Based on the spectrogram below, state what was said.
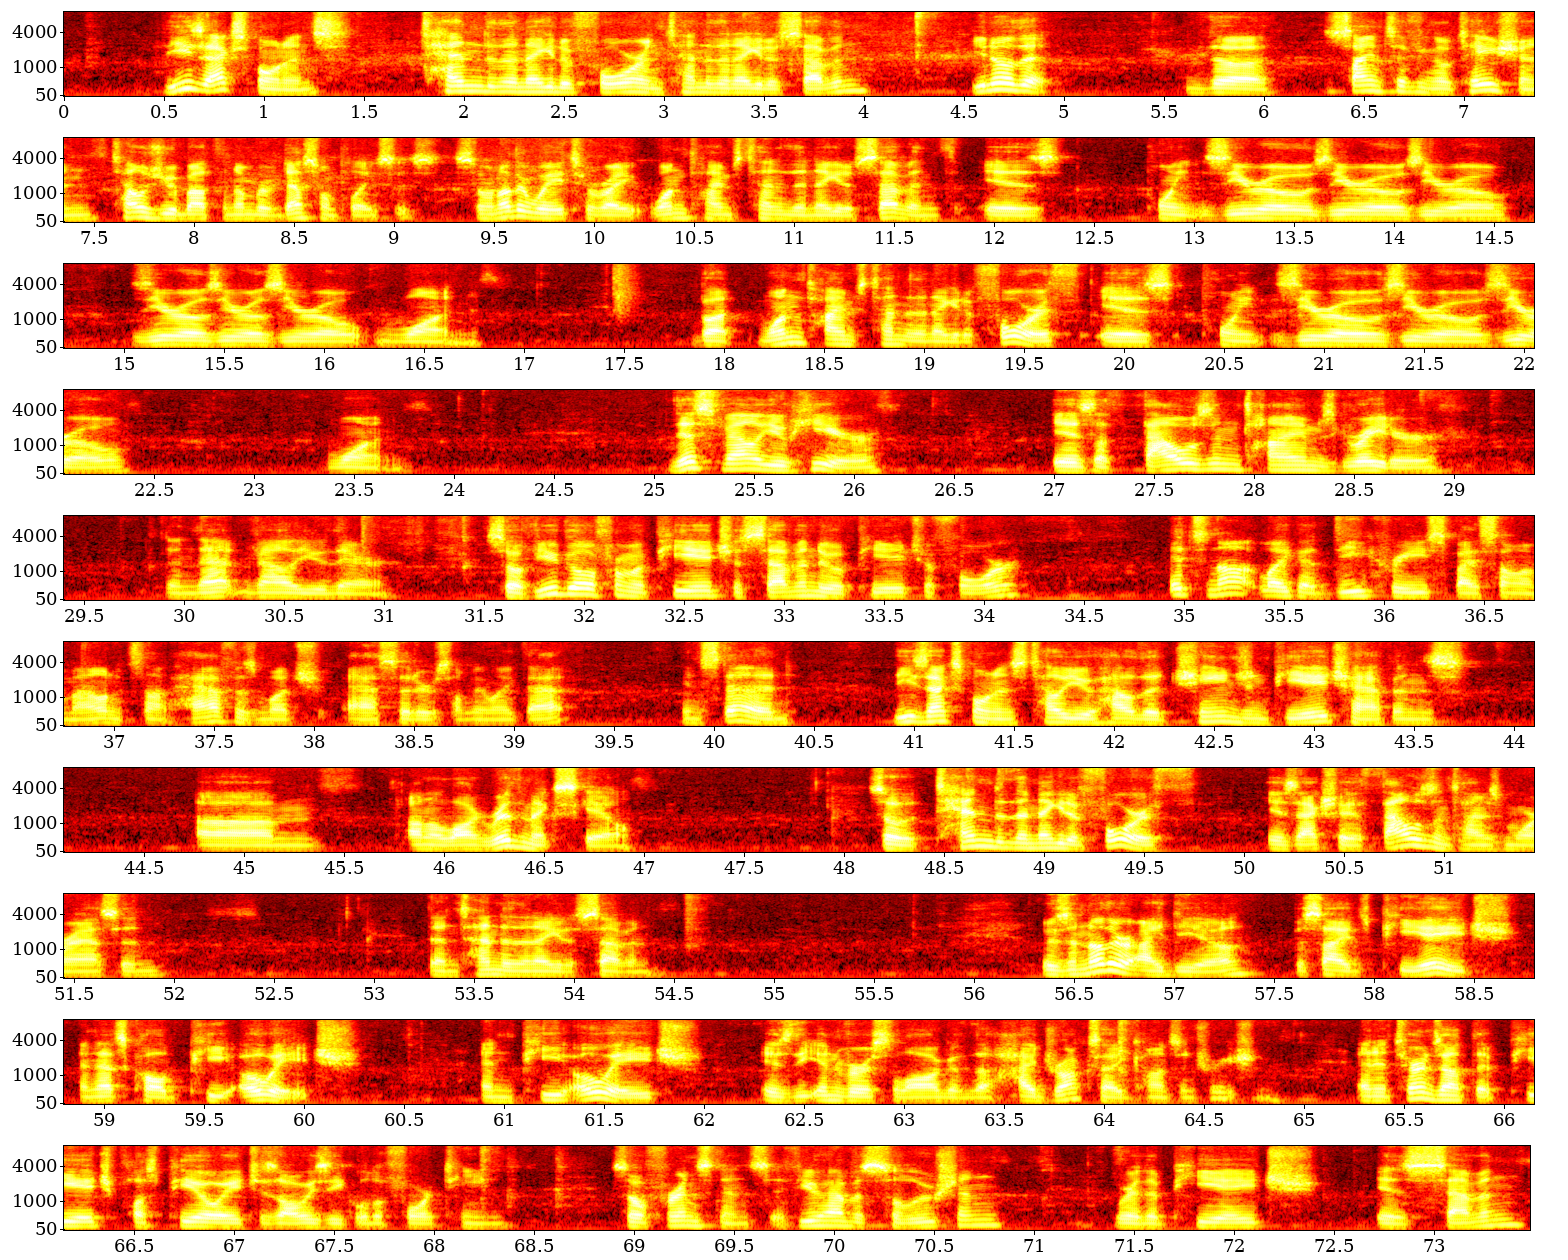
these exponents, 10 to the negative 4 and 10 to the negative 7, you know that the scientific notation tells you about the number of decimal places. So another way to write 1 times 10 to the negative 7th is 0.0000001. But 1 times 10 to the 4th is 0.0001. This value here is a thousand times greater than that value there. So if you go from a pH of 7 to a pH of 4, it's not like a decrease by some amount. It's not half as much acid or something like that. Instead, these exponents tell you how the change in pH happens um, on a logarithmic scale. So 10 to the negative fourth is actually a thousand times more acid than 10 to the negative 7. There's another idea besides pH, and that's called POH. And POH is the inverse log of the hydroxide concentration. And it turns out that pH plus POH is always equal to 14. So for instance, if you have a solution where the pH is 7,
